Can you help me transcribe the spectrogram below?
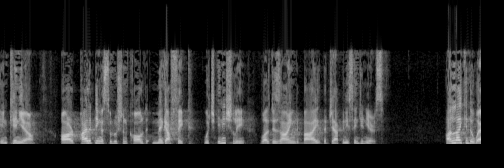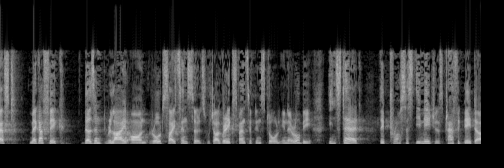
in Kenya are piloting a solution called Megaffic, which initially was designed by the Japanese engineers. Unlike in the West, Megaffic doesn't rely on roadside sensors, which are very expensive to install in Nairobi. Instead, they process images, traffic data,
